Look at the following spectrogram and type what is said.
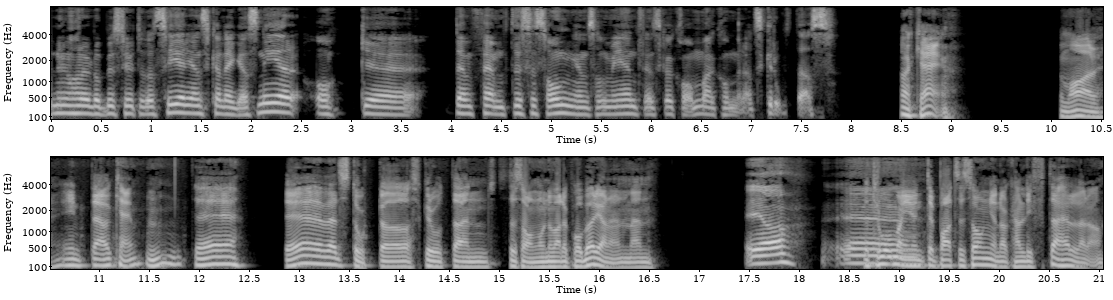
nu har det då beslutat att serien ska läggas ner och eh, den femte säsongen som egentligen ska komma kommer att skrotas. Okej. De har inte, okej. Mm, det, det är väl stort att skrota en säsong om de hade påbörjat den, men Ja. då eh, tror man ju inte på att säsongen då kan lyfta heller då.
